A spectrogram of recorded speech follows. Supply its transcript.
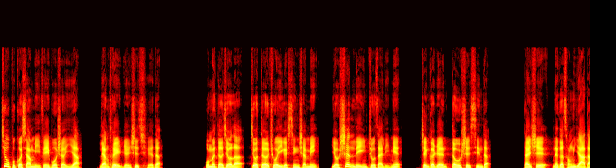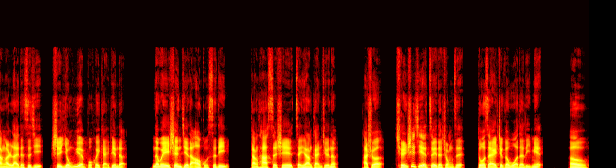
就不过像米非波设一样，两腿仍是瘸的。我们得救了，就得着一个新生命，有圣灵住在里面，整个人都是新的。但是那个从亚当而来的自己是永远不会改变的。那位圣洁的奥古斯丁，当他死时怎样感觉呢？他说：“全世界罪的种子多在这个我的里面。”哦，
